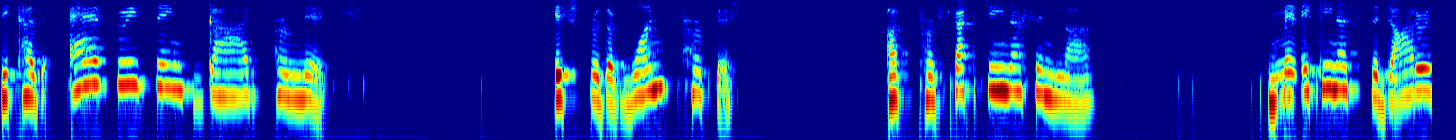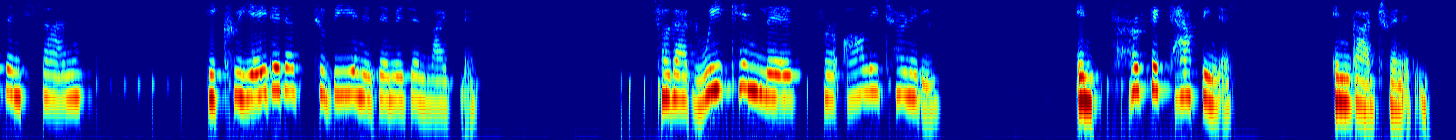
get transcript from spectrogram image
Because everything God permits is for the one purpose of perfecting us in love, making us the daughters and sons he created us to be in his image and likeness so that we can live for all eternity in perfect happiness in God Trinity.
